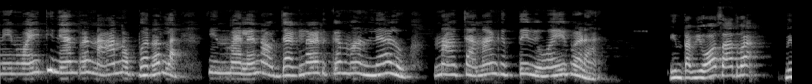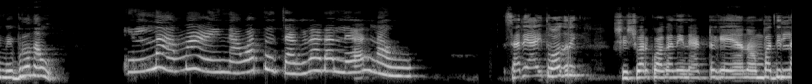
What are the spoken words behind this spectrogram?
ನೀನ್ ಒಯ್ತೀನಿ ಅಂದ್ರೆ ನಾನು ಬರಲ್ಲ. ಇನ್ಮೇಲೆ ನಾವು ಜಗಳ ಆಡ್ಕೊಂಡ್ ಹೇಳು. ನಾವು ಚೆನ್ನಾಗಿರ್ತೀವಿ ಒಯ್ಬೇಡ. ಇಂಥವ್ ಯೋಸ ಆದ್ವಾ ನಿಮ್ಮಿಬ್ರು ನಾವು? ಇಲ್ಲ ಅಮ್ಮ ಇನ್ಯಾವತ್ತೂ ಜಗಳ ಆಡಲ್ಲ ನಾವು. ಸರಿ ಆಯ್ತು ಹೋಗ್ರಿ. ಶಿಶ್ವರ್ಕ್ ಹೋಗ ನೀನು ಅಟ್ಟಿಗೆ ಏನು ಅಂಬೋದಿಲ್ಲ.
